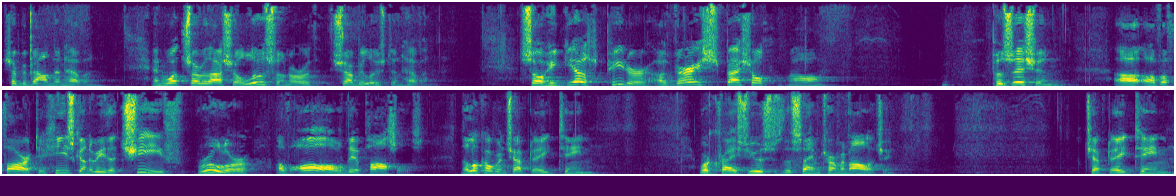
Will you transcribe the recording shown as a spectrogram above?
shall be bound in heaven, and whatsoever thou shalt loose on earth shall be loosed in heaven. So he gives Peter a very special uh, position uh, of authority. He's going to be the chief ruler of all of the apostles. Now look over in chapter 18 where Christ uses the same terminology. Chapter 18,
